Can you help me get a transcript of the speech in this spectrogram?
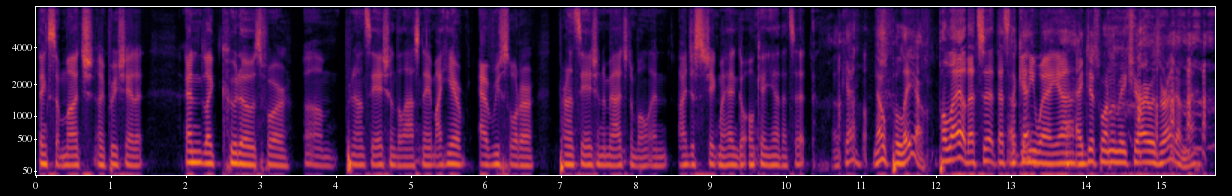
Thanks so much. I appreciate it. And like kudos for um, pronunciation of the last name. I hear every sort of pronunciation imaginable, and I just shake my head and go, "Okay, yeah, that's it." Okay, no Puleo. Puleo, that's it. That's the Okay. Guinea way. Yeah. I just wanted to make sure I was right on that.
